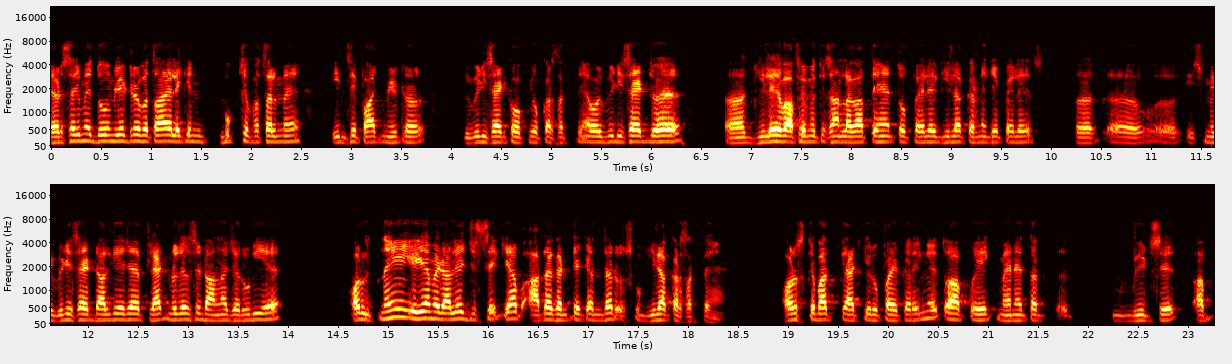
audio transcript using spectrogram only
नर्सरी में दो मिलीलीटर बताया, लेकिन मुख्य फ़सल में तीन से पाँच मिलीलीटर वीडीसाइड का उपयोग कर सकते हैं। और वीडीसाइड जो है गीले वाफे में किसान लगाते हैं तो पहले गीला करने के पहले इसमें वीडीसाइड डाल दिया जाए। फ्लैट नोजल से डालना ज़रूरी है। और उतना ही एरिया में डालें जिससे कि आप आधा घंटे के अंदर उसको गीला कर सकते हैं। और उसके बाद प्याज की रुपाई करेंगे तो आपको एक महीने तक वीड से आप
